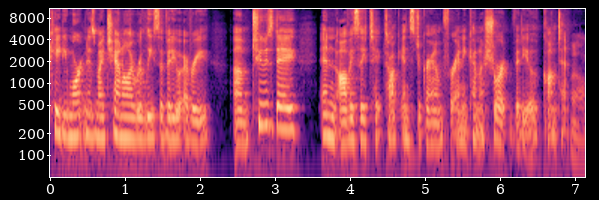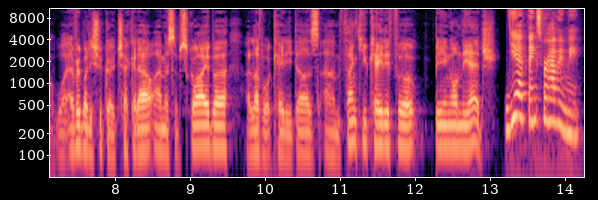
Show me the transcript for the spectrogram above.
Kati Morton is my channel. I release a video every um, Tuesday, and obviously TikTok, Instagram for any kind of short video content. Oh, well, everybody should go check it out. I'm a subscriber. I love what Kati does. Um, thank you, Kati, for being on the edge. Yeah, thanks for having me.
